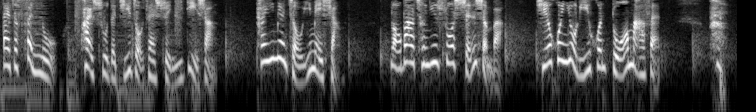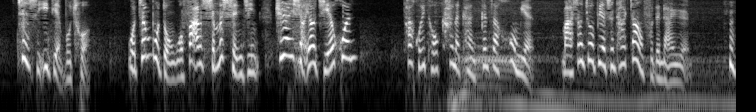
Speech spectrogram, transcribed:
带着愤怒，快速的疾走在水泥地上。她一面走一面想：老爸曾经说省省吧，结婚又离婚多麻烦。哼，真是一点不错。我真不懂我发了什么神经，居然想要结婚。她回头看了看跟在后面。马上就变成她丈夫的男人，哼！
